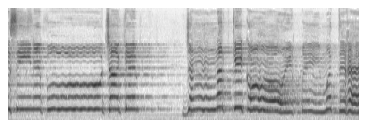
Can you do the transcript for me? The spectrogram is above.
کسی نے پوچھا کہ جنت کی کوئی قیمت ہے؟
